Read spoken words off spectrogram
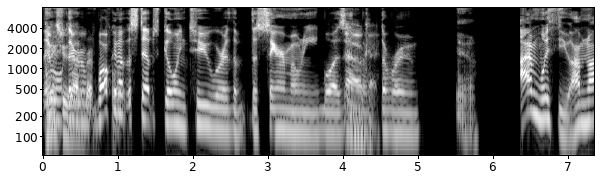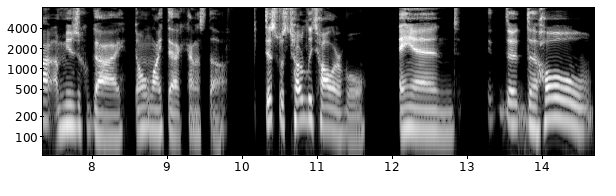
They were, they were walking before. up the steps going to where the, the ceremony was in Oh, the, the room. yeah. I'm with you. I'm not a musical guy. Don't like that kind of stuff. This was totally tolerable. And the the whole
